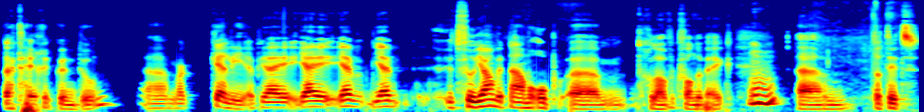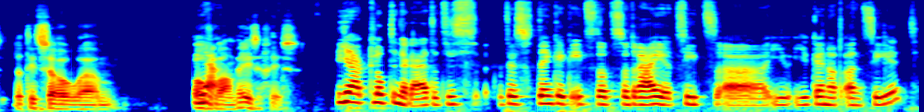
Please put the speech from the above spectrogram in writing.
daartegen kunt doen. Maar Kelly, heb jij, jij, jij, jij, het viel jou met name op, ehm, geloof ik, van de week, Mhm. ehm, dat, dit, dat dit zo ehm, overal Ja. aanwezig is. Ja, klopt inderdaad. Het is, het is denk ik iets dat zodra je het ziet, eh you, you cannot unsee it.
